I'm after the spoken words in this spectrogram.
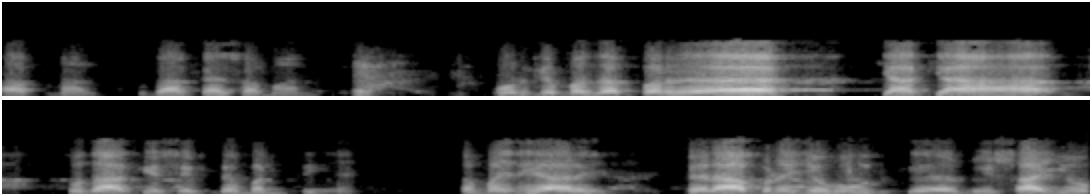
اپنا خدا کیسا مانتے ہیں؟ ان کے مذہب پر کیا کیا خدا کی سفتیں بنتی ہیں؟ سمجھ نہیں آ رہی؟ پھر آپ نے یہود کے، عیسائیوں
